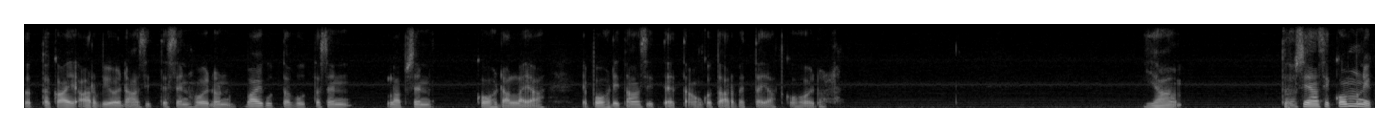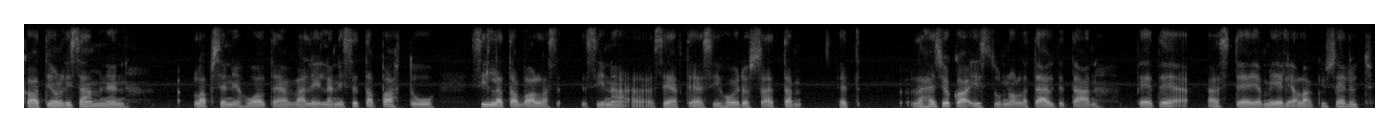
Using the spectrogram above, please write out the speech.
totta kai arvioidaan sitten sen hoidon vaikuttavuutta sen lapsen kohdalla ja, ja pohditaan sitten, että onko tarvetta jatkohoidolle. Ja tosiaan se kommunikaation lisääminen lapsen ja huoltajan välillä, niin se tapahtuu sillä tavalla siinä CFTSI-hoidossa, että, että lähes joka istunnolla täytetään PTSD- ja mielialakyselyt.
